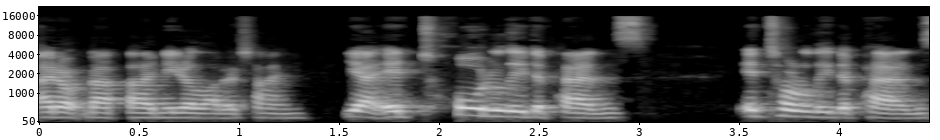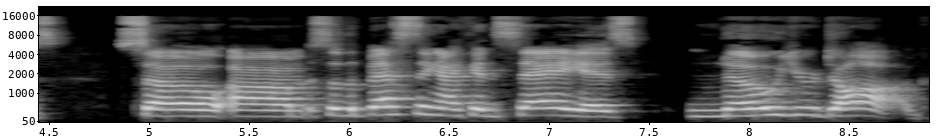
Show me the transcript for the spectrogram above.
I don't uh, need a lot of time. Yeah, it totally depends. It totally depends. So, um, so the best thing I can say is know your dog.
